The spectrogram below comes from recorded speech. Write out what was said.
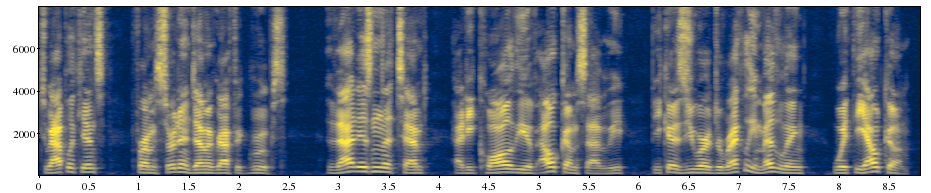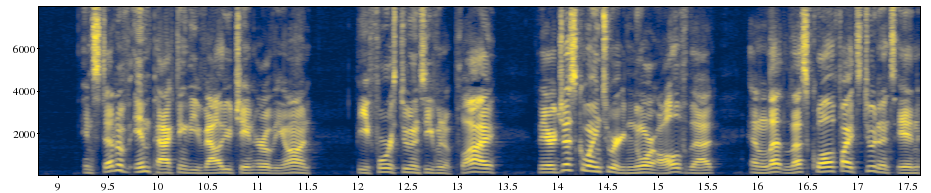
to applicants from certain demographic groups. That is an attempt at equality of outcome, sadly, because you are directly meddling with the outcome. Instead of impacting the value chain early on, before students even apply, they are just going to ignore all of that and let less qualified students in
